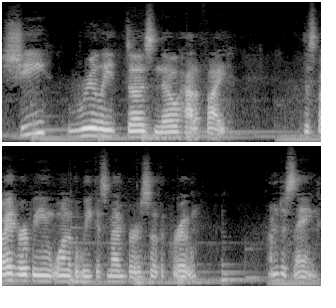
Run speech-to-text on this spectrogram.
she really does know how to fight despite her being one of the weakest members of the crew. I'm just saying.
